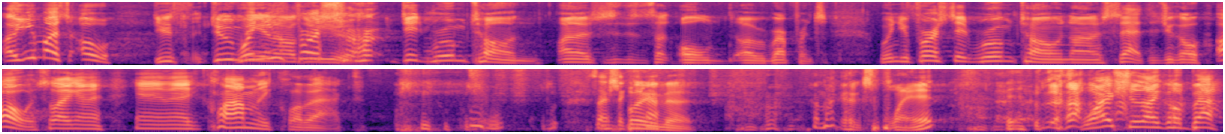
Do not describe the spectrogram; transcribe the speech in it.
Oh, you must. Oh, Do you th- do me when and you I'll first do you. heard- did room tone on a, this is an old uh, reference. When you first did room tone on a set, did you go, "Oh, it's like a, a comedy club act"? It's like the Explain that. I'm not gonna explain it. Why should I go back?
